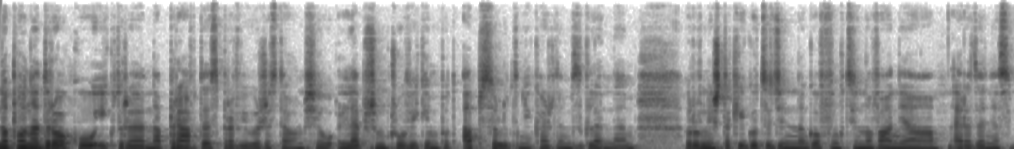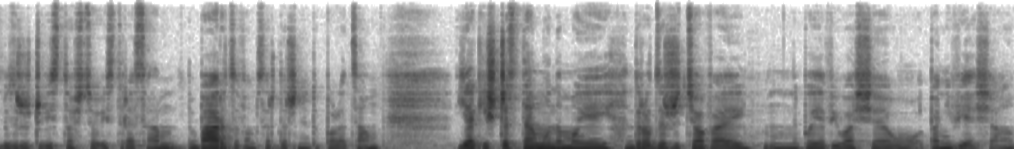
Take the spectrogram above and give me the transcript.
no, ponad roku i które naprawdę sprawiły, że stałam się lepszym człowiekiem pod absolutnie każdym względem, również takiego codziennego funkcjonowania, radzenia sobie z rzeczywistością i stresem. Bardzo Wam serdecznie to polecam. Jakiś czas temu na mojej drodze życiowej mm, pojawiła się pani Wiesia.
